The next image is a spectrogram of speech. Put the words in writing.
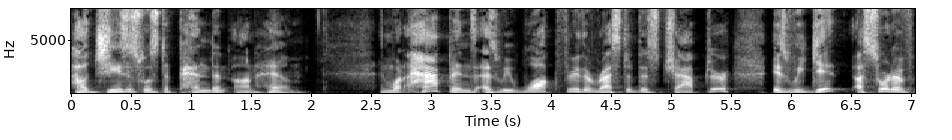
how Jesus was dependent on him. And what happens as we walk through the rest of this chapter is we get a sort of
